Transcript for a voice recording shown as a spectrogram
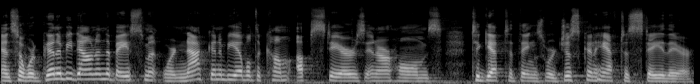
And so we're going to be down in the basement. We're not going to be able to come upstairs in our homes to get to things. We're just going to have to stay there.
